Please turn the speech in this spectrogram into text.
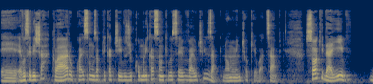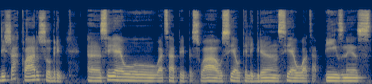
é, é, você deixar claro quais são os aplicativos de comunicação que você vai utilizar. Normalmente é o que? WhatsApp. Só que daí deixar claro sobre Uh, se é o WhatsApp pessoal, se é o Telegram, se é o WhatsApp Business,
